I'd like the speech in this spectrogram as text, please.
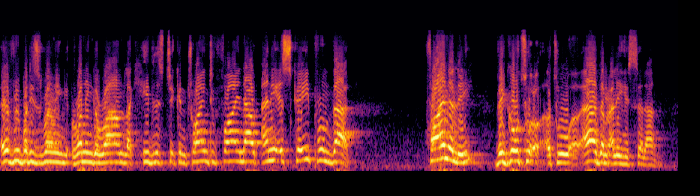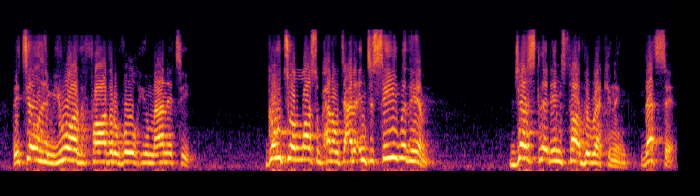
Everybody's running, running around like headless chicken, trying to find out any escape from that. Finally, they go to, uh, to Adam alayhi salam. They tell him, You are the father of all humanity. Go to Allah subhanahu wa ta'ala, intercede with him. Just let him start the reckoning. That's it.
